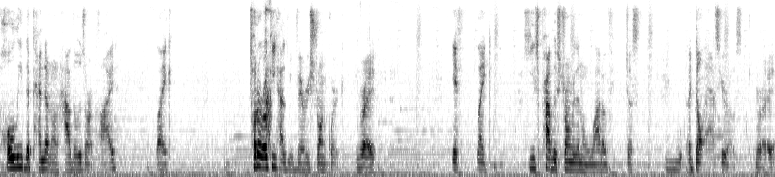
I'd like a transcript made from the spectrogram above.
wholly dependent on how those are applied. Like Todoroki has a very strong quirk. Right. If like, he's probably stronger than a lot of just adult ass heroes. Right.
